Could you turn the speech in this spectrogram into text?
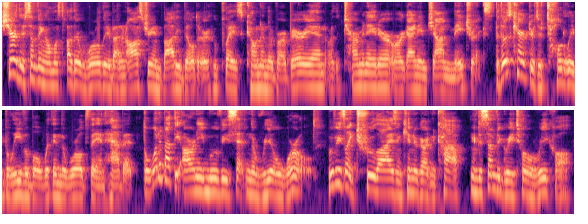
Sure, there's something almost otherworldly about an Austrian bodybuilder who plays Conan the Barbarian or the Terminator or a guy named John Matrix, but those characters are totally believable within the worlds they inhabit. But what about the Arnie movies set in the real world? Movies like True Lies and Kindergarten Cop, and to some degree Total Recall,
